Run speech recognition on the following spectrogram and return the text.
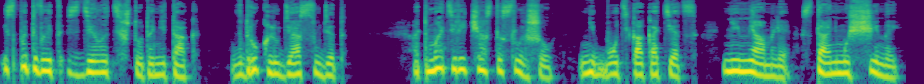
испытывает сделать что-то не так. Вдруг люди осудят. От матери часто слышал «Не будь как отец, не мямли, стань мужчиной».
